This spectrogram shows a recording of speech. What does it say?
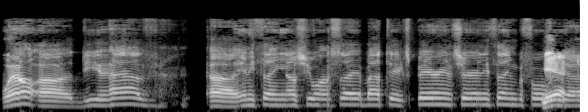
Well, uh, do you have uh, anything else you want to say about the experience or anything before we? Yeah.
